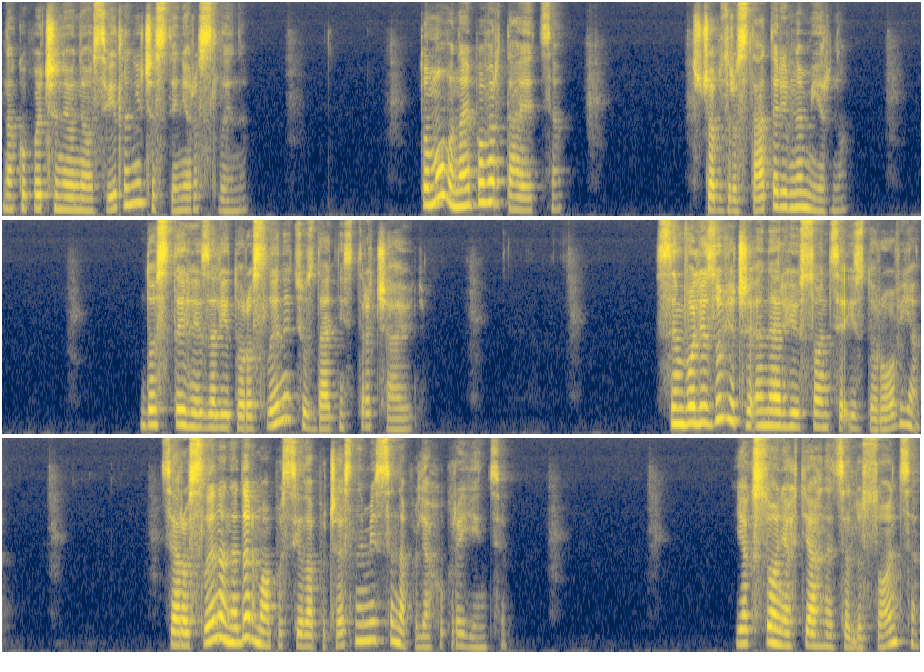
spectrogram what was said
накопичений у неосвітленій частині рослини. Тому вона й повертається, щоб зростати рівномірно. Достиглі за літо рослини цю здатність втрачають. Символізуючи енергію сонця і здоров'я, ця рослина недарма посіла почесне місце на полях українців. Як сонях тягнеться до сонця,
